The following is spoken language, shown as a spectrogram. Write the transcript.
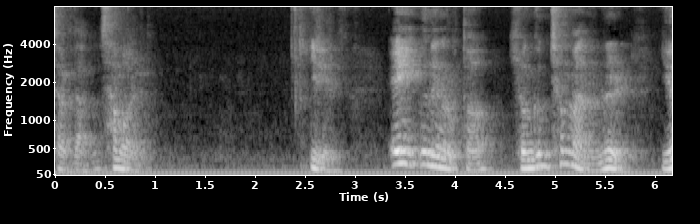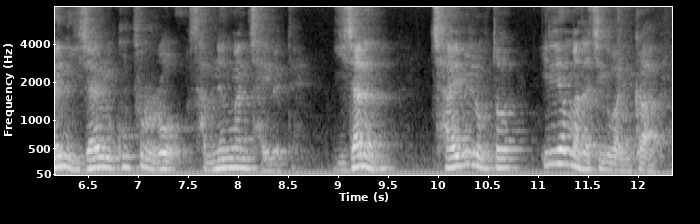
자, 그 다음 3월 1일 A 은행으로부터 현금 1천만 원을 연 이자율 9%로 3년간 차입했대. 이자는 차입일로부터 1년마다 지급하니까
